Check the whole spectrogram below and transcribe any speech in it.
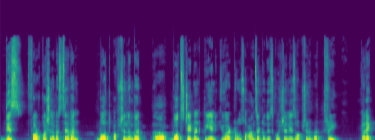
this for question number 7 both option number uh, both statement P and Q are true. So answer to this question is option number 3. Correct.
